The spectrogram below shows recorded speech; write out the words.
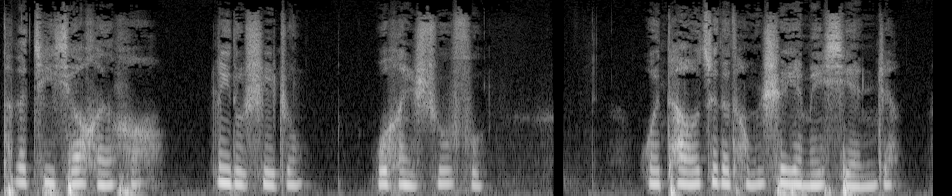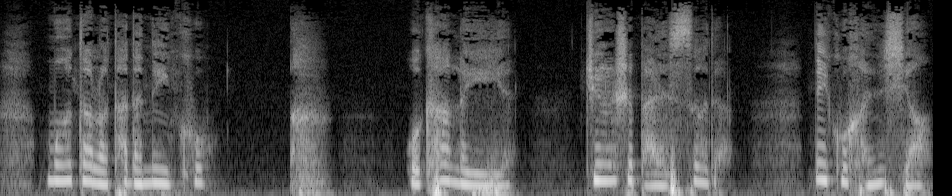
他的技巧很好，力度适中，我很舒服。我陶醉的同时也没闲着，摸到了他的内裤。我看了一眼，居然是白色的，内裤很小。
